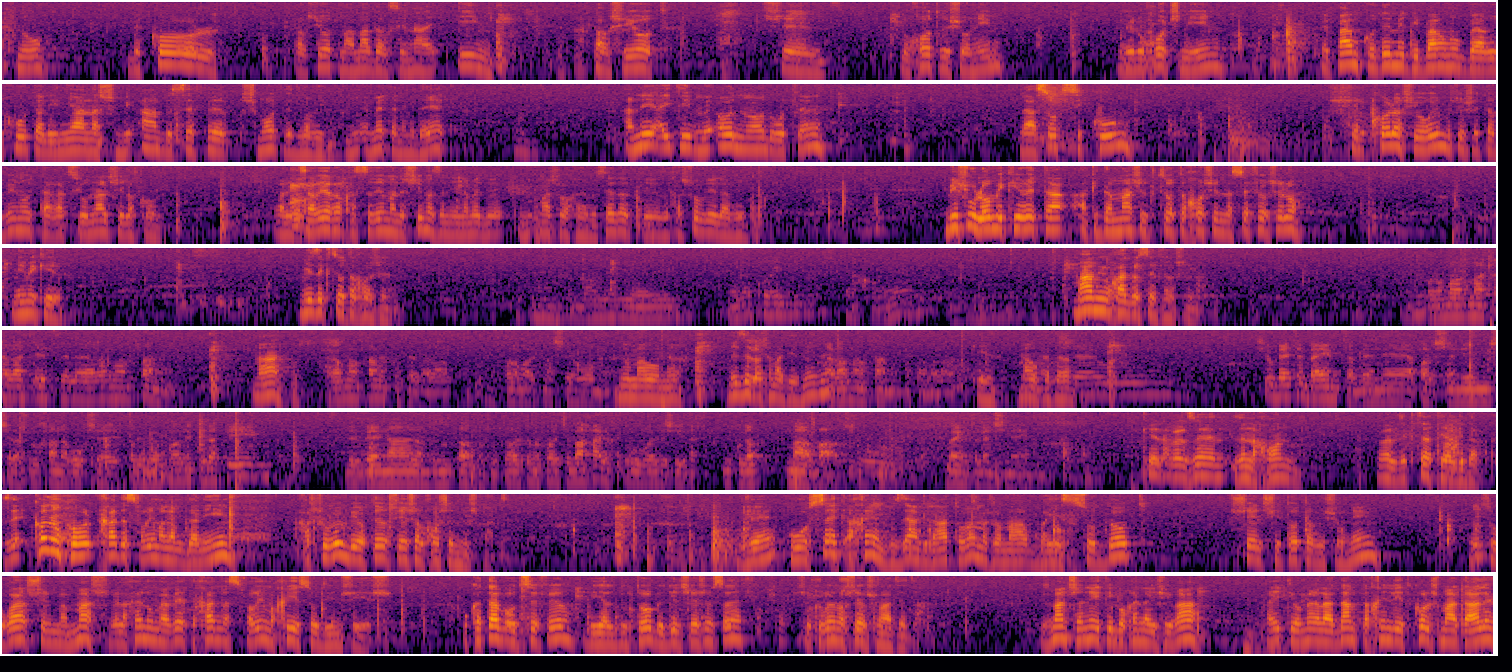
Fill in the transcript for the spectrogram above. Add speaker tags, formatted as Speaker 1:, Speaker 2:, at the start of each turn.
Speaker 1: עסקנו בכל פרשיות מעמד הר סיני עם הפרשיות של לוחות ראשונים ולוחות שניים. בפעם קודמת דיברנו באריכות על עניין השמיעה בספר שמות ודברים. אמת, אני מדייק? אני הייתי מאוד מאוד רוצה לעשות סיכום של כל השיעורים בשביל שתבינו את הרציונל של הכל. אבל לצערי הרב חסרים אנשים אז אני אלמד משהו אחר, בסדר? כי זה חשוב לי את הכל. מישהו לא מכיר את ההקדמה של קצות החושן לספר שלו? מי מכיר? מי זה קצות החושן? מה המיוחד בספר שלו?
Speaker 2: יכול לומר מה קראתי אצל הרב
Speaker 1: מה?
Speaker 2: הרב נעם כותב עליו. יכול לומר את מה שהוא אומר.
Speaker 1: נו, מה הוא אומר? מי זה? לא שמעתי מי זה?
Speaker 2: הרב נעם כתב עליו.
Speaker 1: כן, מה הוא כתב?
Speaker 2: שהוא בעצם באמצע בין אה, הפרשנים של השולחן ערוך שיכולים להיות מאוד נקודתיים לבין הלמדנות הקונספטואלית המפורטת שבאה אחר כך הוא איזושהי נקודת מעבר שהוא באמצע בין שניהם.
Speaker 1: כן, אבל זה, זה נכון, אבל זה קצת תהיה הגדרה. זה קודם כל אחד הספרים הלמדניים החשובים ביותר שיש על חושן משפט. והוא עוסק אכן, וזו הגדרה טובה, מה שהוא אמר, ביסודות של שיטות הראשונים, בצורה של ממש, ולכן הוא מהווה את אחד מהספרים הכי יסודיים שיש. הוא כתב עוד ספר בילדותו, בגיל 16, שקוראים לו שב שמעתת. בזמן שאני הייתי בוחן לישיבה, הייתי אומר לאדם, תכין לי את כל שמעת א',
